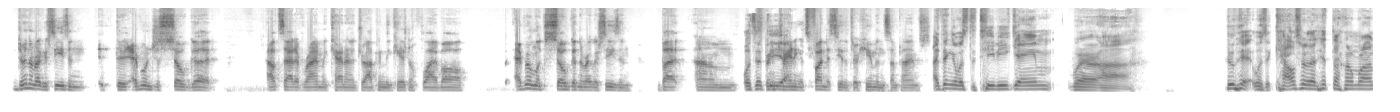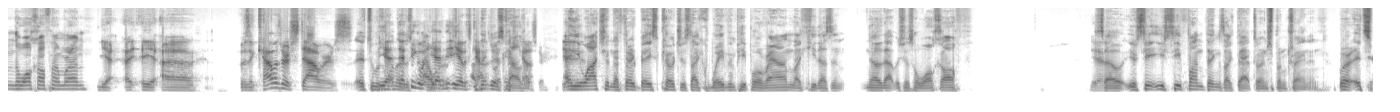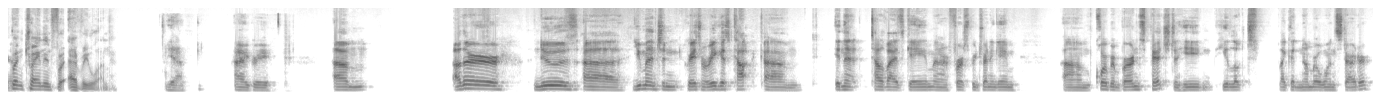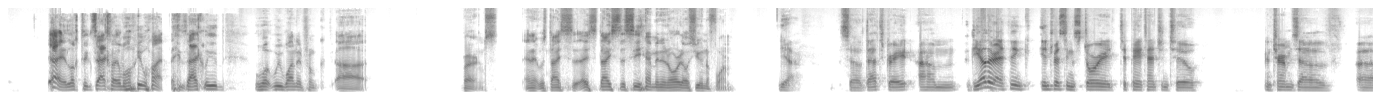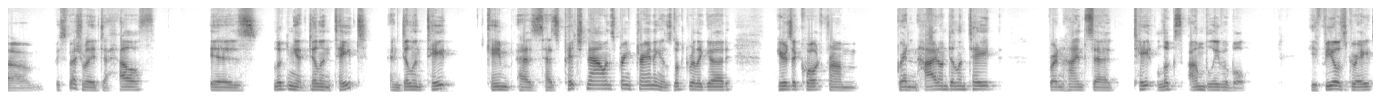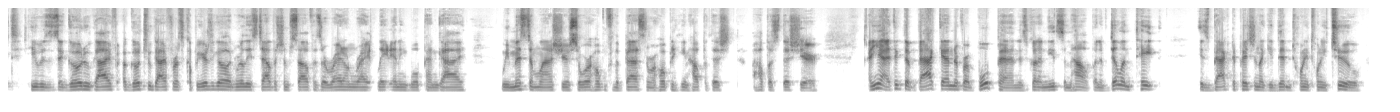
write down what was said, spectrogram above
during the regular season, it, everyone's just so good. Outside of Ryan McKenna dropping the occasional fly ball, everyone looks so good in the regular season. But um, Was it spring the, uh, training? It's fun to see that they're human sometimes. i think it was the tv game where uh who hit was it Cowser that hit the home run the walk-off home run Yeah, uh, yeah. Uh, was it Cows or Stowers? it was Yeah, one I think it was, yeah, yeah, it was I Cowser. think it was Cowser. Cowser. Yeah, and you yeah. watching the third base coach is like waving people around like he doesn't know that was just a walk-off Yeah. so you see you see fun things like that during spring training where it's Yeah. spring training for everyone Yeah, I agree. Um, other news, uh, you mentioned Grace Rodriguez um, in that televised game in our first spring training game. Um, Corbin Burnes pitched, and he he looked like a number one starter. Yeah, it looked exactly what we want. Exactly what we wanted from uh, Burnes, and it was nice. It's nice to see him in an Orioles uniform. Yeah. So that's great. Um, the other, I think, interesting story to pay attention to in terms of, um, especially related to health, is looking at Dylan Tate. And Dylan Tate came has has pitched now in spring training, has looked really good. Here's a quote from Brandon Hyde on Dylan Tate. Brandon Hyde said, "Tate looks unbelievable. He feels great. He was a go-to guy, a go-to guy for us a couple years ago, and really established himself as a right on right late inning bullpen guy. We missed him last year, so we're hoping for the best, and we're hoping he can help with this help us this year. And yeah, I think the back end of our bullpen is going to need some help. And if Dylan Tate is back to pitching like he did in 2022,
